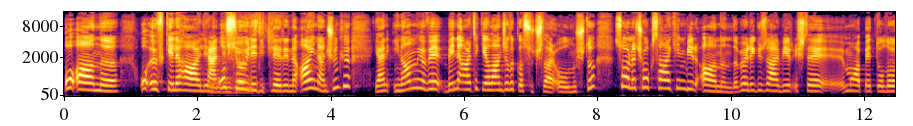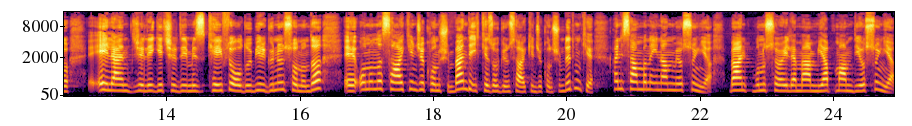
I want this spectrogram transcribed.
O anı, o öfkeli halini, Kendini o söylediklerini aynen çünkü yani inanmıyor ve beni artık yalancılıkla suçlar olmuştu. Sonra çok sakin bir anında böyle güzel bir işte e, muhabbet dolu, e, eğlenceli geçirdiğimiz, keyifli olduğu bir günün sonunda e, onunla sakince konuştum. Ben de ilk kez o gün sakince konuştum. Dedim ki hani sen bana inanmıyorsun ya, ben bunu söylemem, yapmam diyorsun ya.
